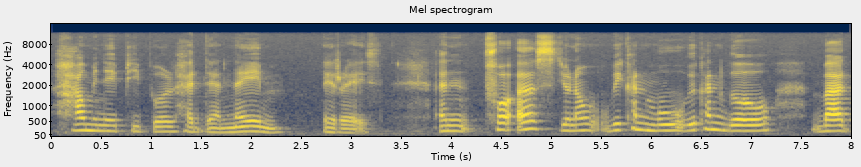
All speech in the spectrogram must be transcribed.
how many people had their name erased. And for us, you know, we can move, we can go, but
